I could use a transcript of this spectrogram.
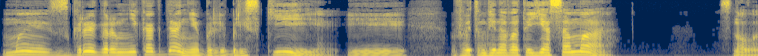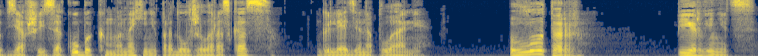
Мы с Грегором никогда не были близки, и в этом виновата я сама». Снова взявшись за кубок, монахиня продолжила рассказ, глядя на пламя. «Лотар, первенец,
